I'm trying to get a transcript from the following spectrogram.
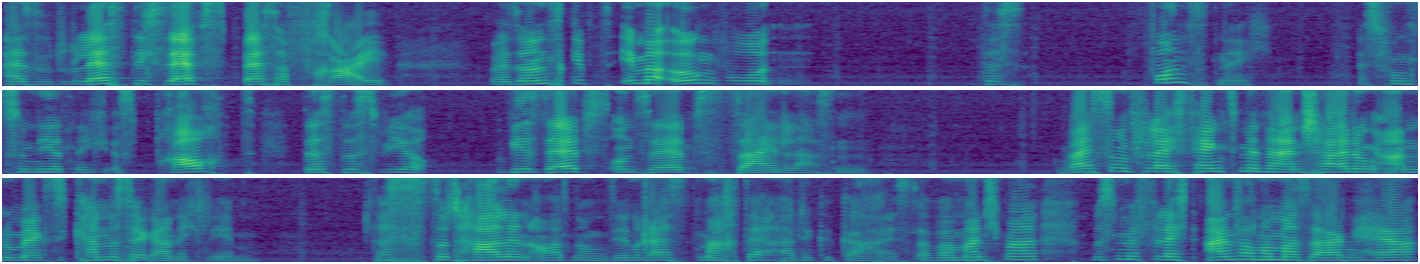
Also du lässt dich selbst besser frei, weil sonst gibt es immer irgendwo, das funzt nicht. Es funktioniert nicht. Es braucht das, dass wir, wir selbst uns selbst sein lassen. Weißt du, und vielleicht fängt es mit einer Entscheidung an, du merkst, ich kann das ja gar nicht leben. Das ist total in Ordnung. Den Rest macht der Heilige Geist. Aber manchmal müssen wir vielleicht einfach nochmal sagen, Herr,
